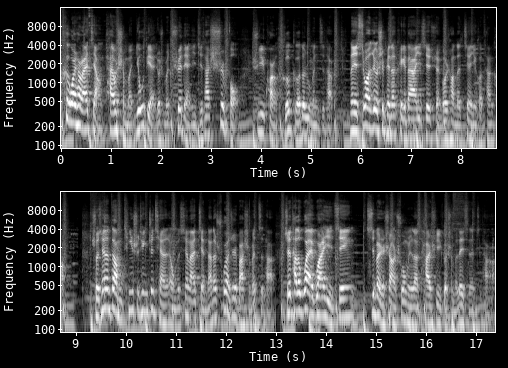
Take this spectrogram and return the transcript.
客观上来讲，它有什么优点，有什么缺点，以及它是否是一款合格的入门吉他。那也希望这个视频呢，可以给大家一些选购上的建议和参考。首先呢，在我们听试听之前，我们先来简单的说一下这是把什么吉他。其实它的外观已经基本上说明了它是一个什么类型的吉他啊。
